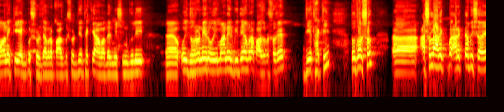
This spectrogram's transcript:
অনেকেই এক বছর দেয় আমরা পাঁচ বছর দিয়ে থাকি আমাদের মেশিনগুলি ওই ধরনের ওই মানের বিধে আমরা পাঁচ বছরের দিয়ে থাকি। তো দর্শক আসলে আরেক আরেকটা বিষয়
